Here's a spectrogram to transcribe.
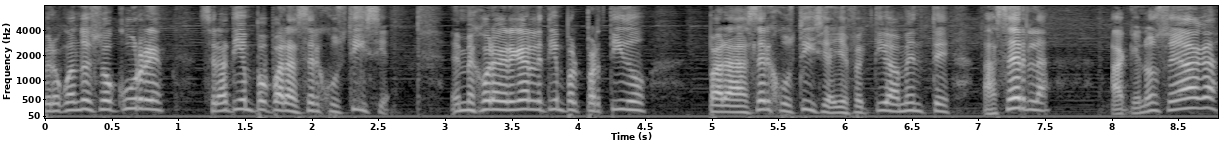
pero cuando eso ocurre será tiempo para hacer justicia. Es mejor agregarle tiempo al partido para hacer justicia y efectivamente hacerla, a que no se haga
